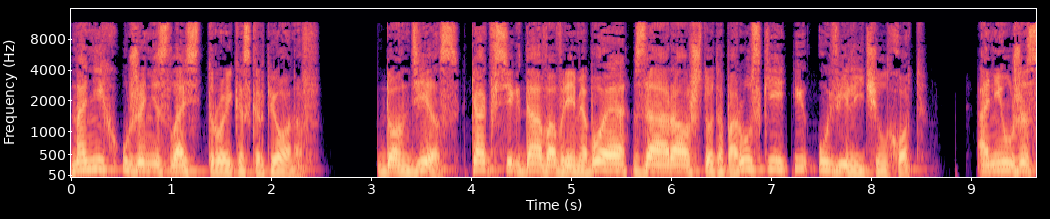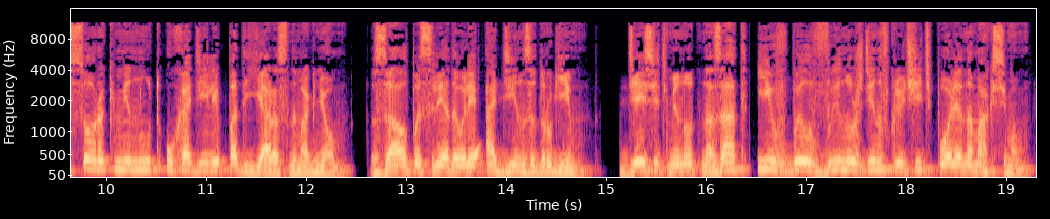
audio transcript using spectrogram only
на них уже неслась тройка скорпионов. Дон Диас, как всегда во время боя, заорал что-то по-русски и увеличил ход. Они уже 40 минут уходили под яростным огнем. Залпы следовали один за другим. Десять минут назад Ив был вынужден включить поле на максимум,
